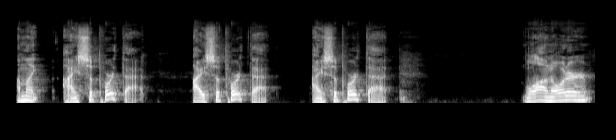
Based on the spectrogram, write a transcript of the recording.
I'm like, I support that. I support that. I support that. Law and order,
